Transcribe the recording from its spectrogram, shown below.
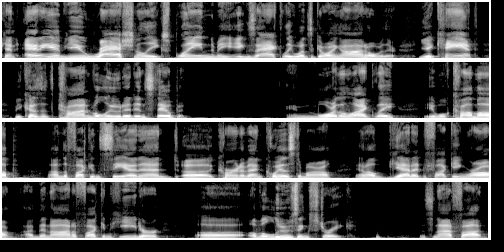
Can any of you rationally explain to me exactly what's going on over there? You can't because it's convoluted and stupid. And more than likely, it will come up on the fucking CNN uh, current event quiz tomorrow and I'll get it fucking wrong. I've been on a fucking heater uh, of a losing streak. it's not fun.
